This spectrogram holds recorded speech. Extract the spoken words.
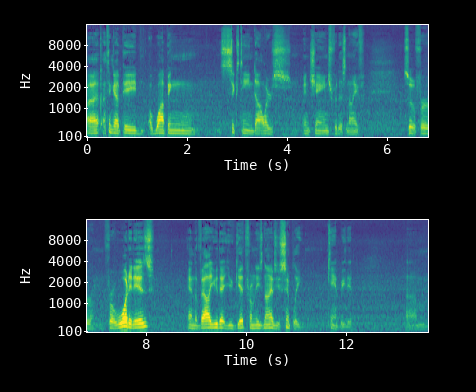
I, I think I paid a whopping sixteen dollars and change for this knife. So for for what it is, and the value that you get from these knives, you simply can't beat it. Um,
